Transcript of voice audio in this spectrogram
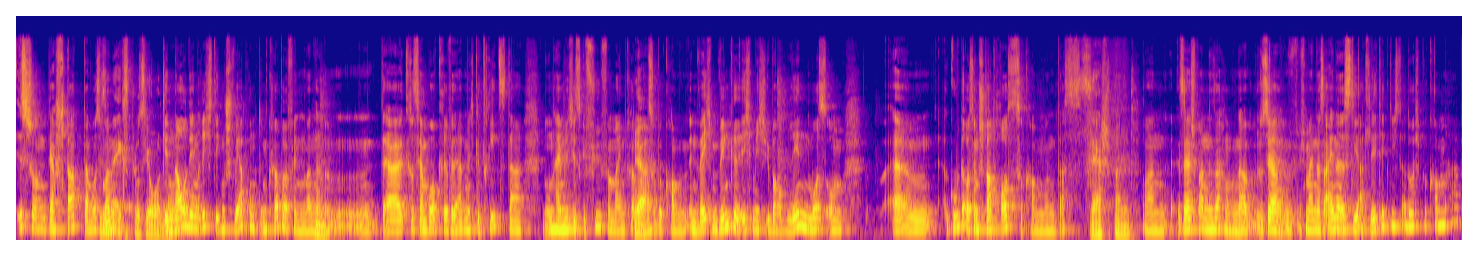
ist schon der Start, da muss Wie man so eine Explosion, ne? genau ne? den richtigen Schwerpunkt im Körper finden. Man, mhm. Der Christian Borggriffe, der hat mich getriezt, da ein unheimliches Gefühl für meinen Körper ja. zu bekommen, in welchem Winkel ich mich überhaupt lehnen muss, um ähm, gut aus dem Start rauszukommen. Und das sehr spannend. waren sehr spannende Sachen. Und da ja, ich meine, das eine ist die Athletik, die ich dadurch bekommen habe,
